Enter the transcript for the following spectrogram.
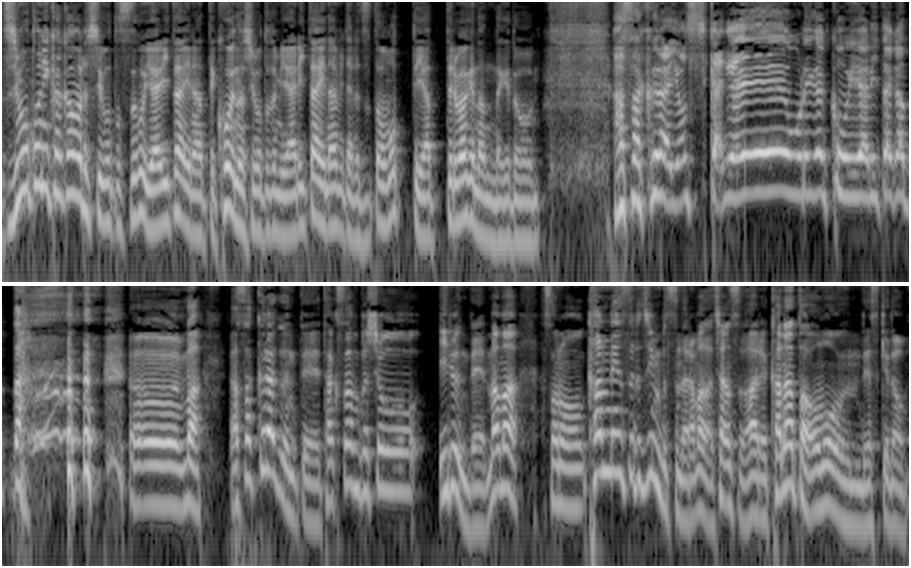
地元に関わる仕事すごいやりたいなって、声の仕事でもやりたいな、みたいなずっと思ってやってるわけなんだけど、朝倉義景俺が声やりたかった。うん、まあ、朝倉軍ってたくさん武将いるんで、まあまあ、その、関連する人物ならまだチャンスはあるかなとは思うんですけど、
